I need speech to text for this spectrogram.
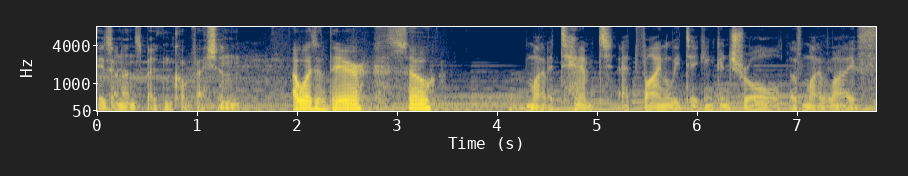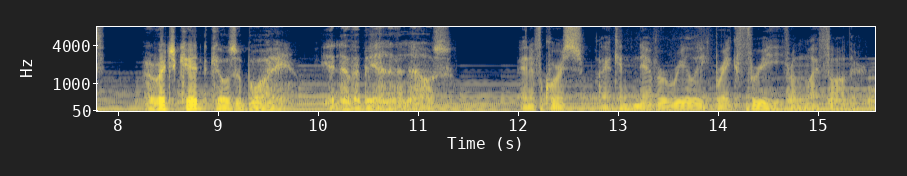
is an unspoken confession. I wasn't there, so. My attempt at finally taking control of my life. A rich kid kills a boy. You'd never be anything else. And of course, I can never really break free from my father.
